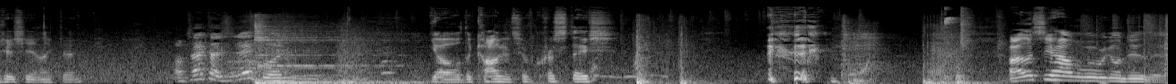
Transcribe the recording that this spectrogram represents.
She ain't like that. Oh, Tata's today, bud. Yo, the cognitive crustacean. All right, let's see how what we're gonna do this.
